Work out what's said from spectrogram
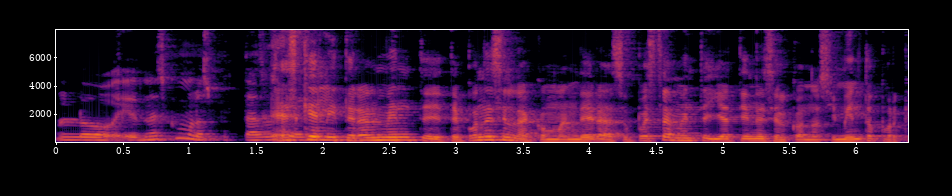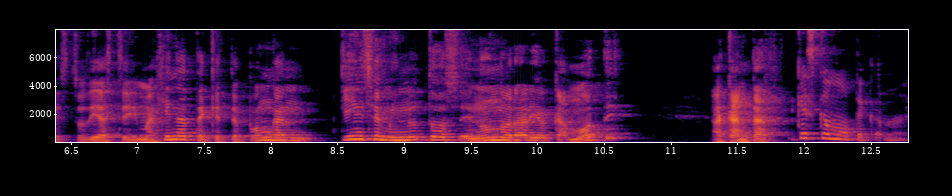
lo- eh, no es como los putazos. Es que literalmente te pones en la comandera, supuestamente ya tienes el conocimiento porque estudiaste. Imagínate que te pongan 15 minutos en un horario camote a cantar. ¿Qué es camote, carnal?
